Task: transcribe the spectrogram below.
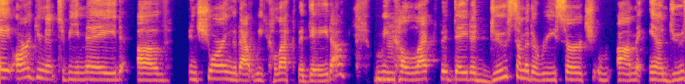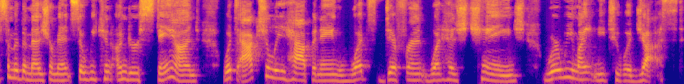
a argument to be made of ensuring that we collect the data. Mm-hmm. We collect the data, do some of the research, um, and do some of the measurement so we can understand what's actually happening, what's different, what has changed, where we might need to adjust.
